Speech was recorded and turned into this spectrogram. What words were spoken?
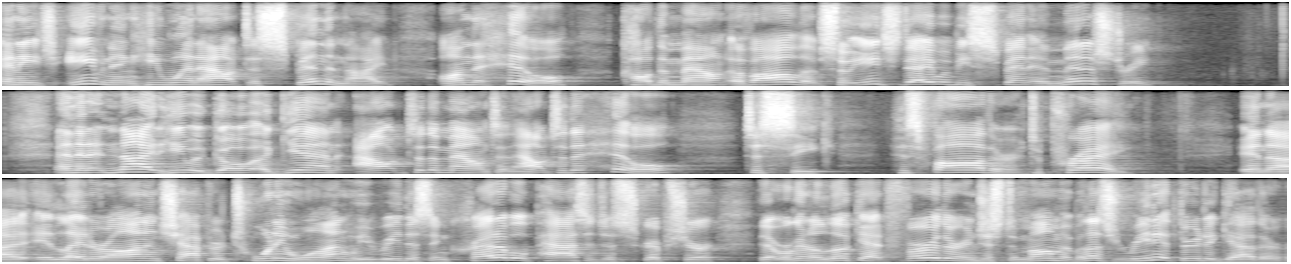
and each evening he went out to spend the night on the hill called the Mount of Olives. So each day would be spent in ministry. And then at night, he would go again out to the mountain, out to the hill to seek his Father, to pray. In, uh, in, later on in chapter 21, we read this incredible passage of scripture that we're going to look at further in just a moment, but let's read it through together.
